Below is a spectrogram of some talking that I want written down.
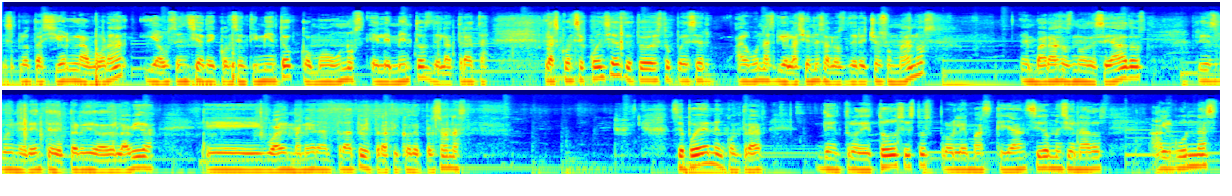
explotación laboral y ausencia de consentimiento como unos elementos de la trata. Las consecuencias de todo esto pueden ser algunas violaciones a los derechos humanos, embarazos no deseados, riesgo inherente de pérdida de la vida, e igual manera trato y tráfico de personas. Se pueden encontrar dentro de todos estos problemas que ya han sido mencionados algunas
